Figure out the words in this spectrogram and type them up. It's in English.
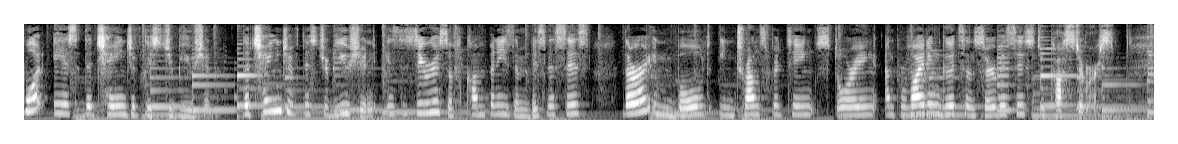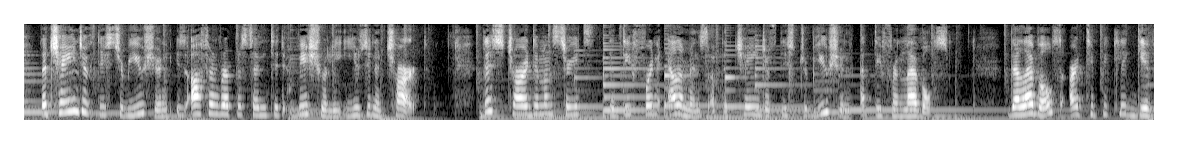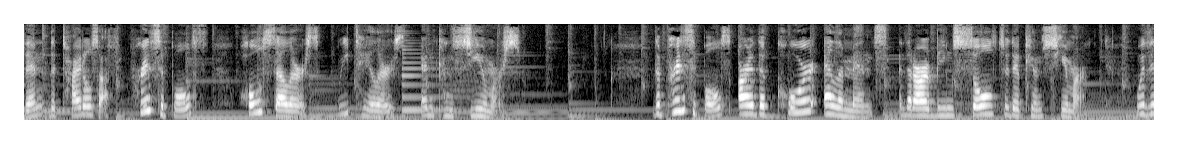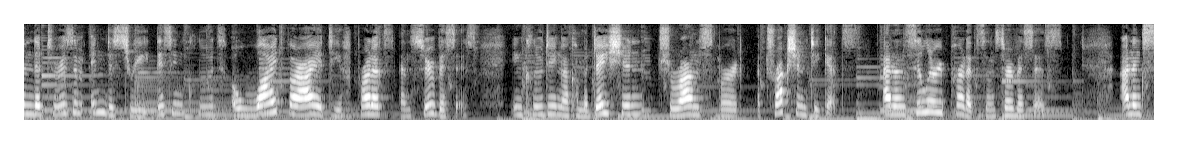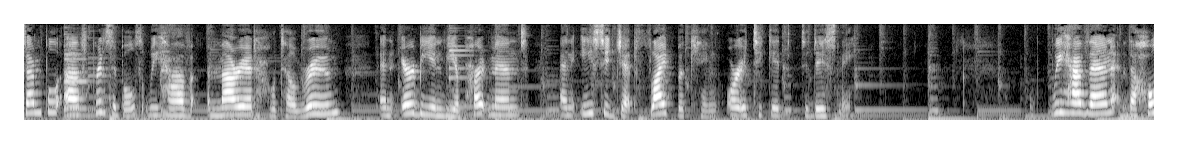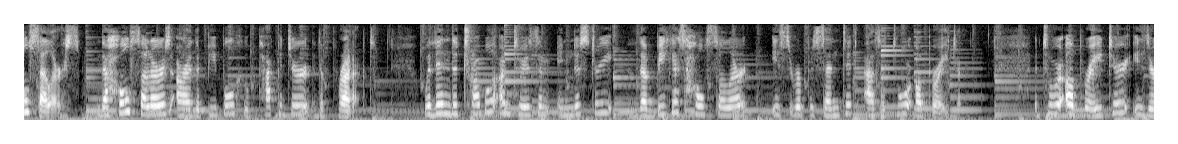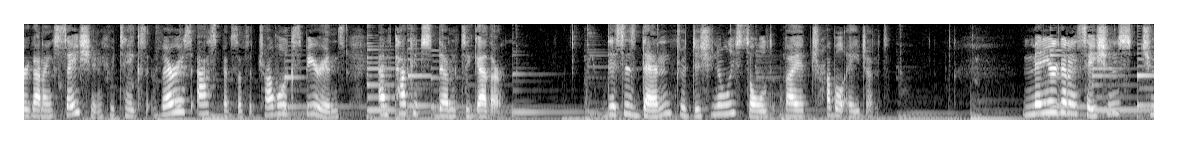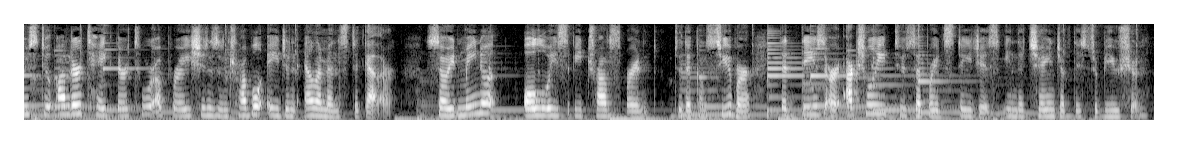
the change of distribution. The change of distribution is a series of companies and businesses that are involved in transporting, storing, and providing goods and services to customers. The change of distribution is often represented visually using a chart. This chart demonstrates the different elements of the change of distribution at different levels. The levels are typically given the titles of principals, wholesalers, retailers, and consumers. The principals are the core elements that are being sold to the consumer. Within the tourism industry, this includes a wide variety of products and services, including accommodation, transport, attraction tickets, and ancillary products and services. An example of principals we have a Marriott hotel room, an Airbnb apartment, an EasyJet flight booking, or a ticket to Disney. We have then the wholesalers. The wholesalers are the people who package the product. Within the travel and tourism industry, the biggest wholesaler is represented as a tour operator. A tour operator is the organization who takes various aspects of the travel experience and packages them together. This is then traditionally sold by a travel agent. Many organizations choose to undertake their tour operations and travel agent elements together, so it may not always be transparent to the consumer that these are actually two separate stages in the change of distribution.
